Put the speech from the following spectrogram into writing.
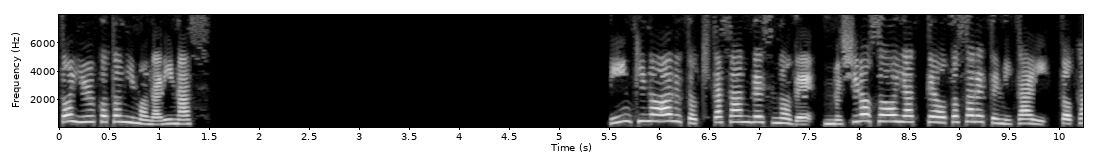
ということにもなります。人気のある時田さんですので、むしろそうやって落とされてみたい、と考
